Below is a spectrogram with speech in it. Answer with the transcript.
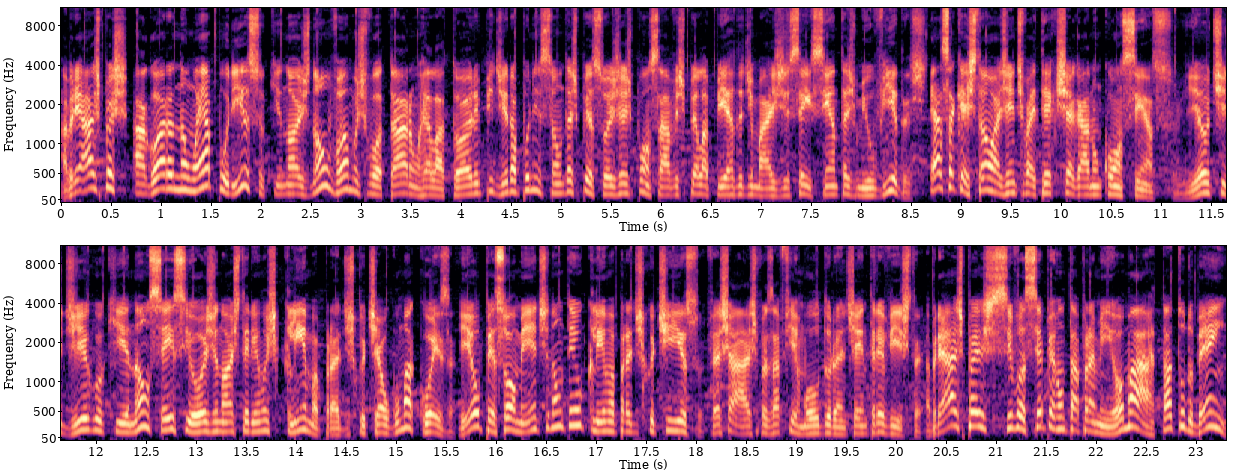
Abre aspas, agora não é por isso que nós não vamos votar um relatório e pedir a punição das pessoas responsáveis pela perda de mais de 600 mil vidas. Essa questão a gente vai ter que chegar num consenso. E eu te digo que não sei se hoje nós teríamos clima para discutir alguma coisa. Eu, pessoalmente, não tenho clima para discutir isso. Fecha aspas, afirmou durante a entrevista. Abre aspas, se você perguntar para mim, Omar, tá tudo bem?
